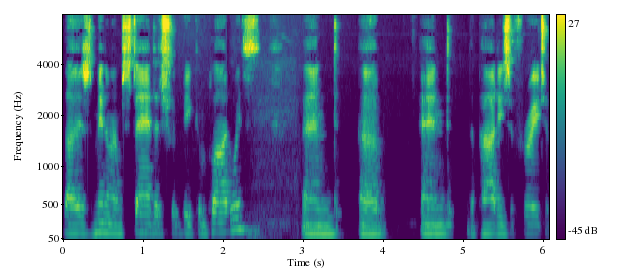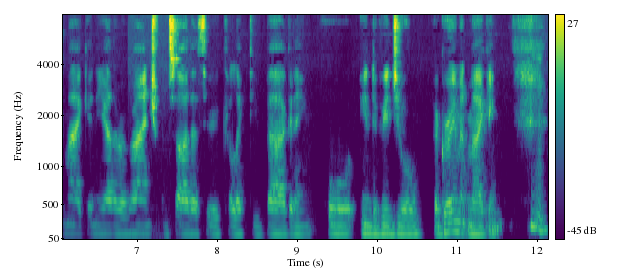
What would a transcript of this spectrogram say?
Those minimum standards should be complied with, and uh, and the parties are free to make any other arrangements either through collective bargaining or individual agreement making. Mm.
